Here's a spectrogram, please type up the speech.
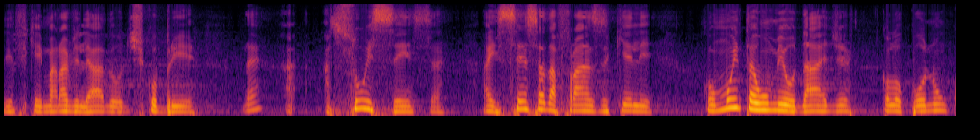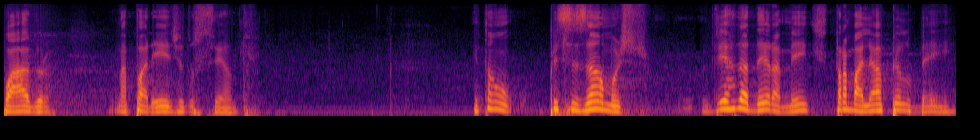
E fiquei maravilhado ao descobrir né, a sua essência, a essência da frase que ele, com muita humildade, colocou num quadro na parede do centro. Então, precisamos verdadeiramente trabalhar pelo bem,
